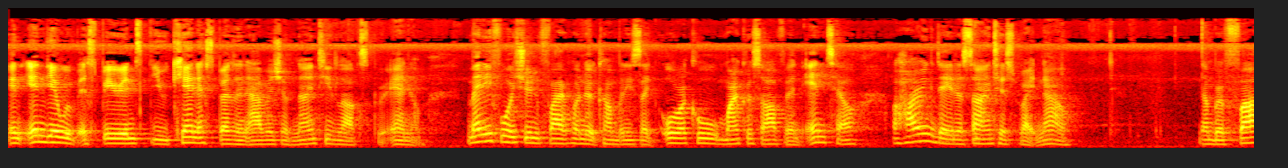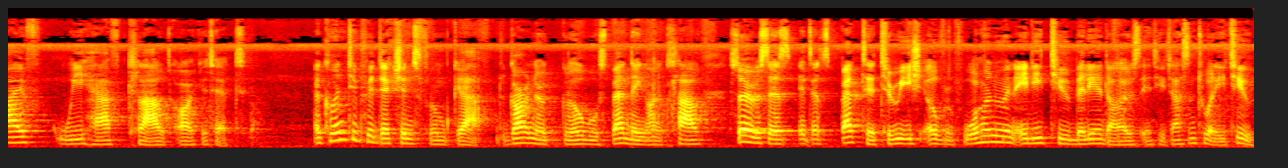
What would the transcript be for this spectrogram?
In India, with experience, you can expect an average of 19 lakhs per annum. Many Fortune 500 companies like Oracle, Microsoft, and Intel are hiring data scientists right now. Number five, we have cloud architect. According to predictions from Gartner Global Spending on cloud services, it's expected to reach over $482 billion in 2022,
